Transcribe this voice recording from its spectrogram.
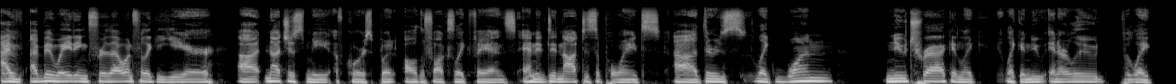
I've I've been waiting for that one for like a year. Uh, not just me, of course, but all the Fox Lake fans, and it did not disappoint. Uh, there's like one new track and like like a new interlude, but like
